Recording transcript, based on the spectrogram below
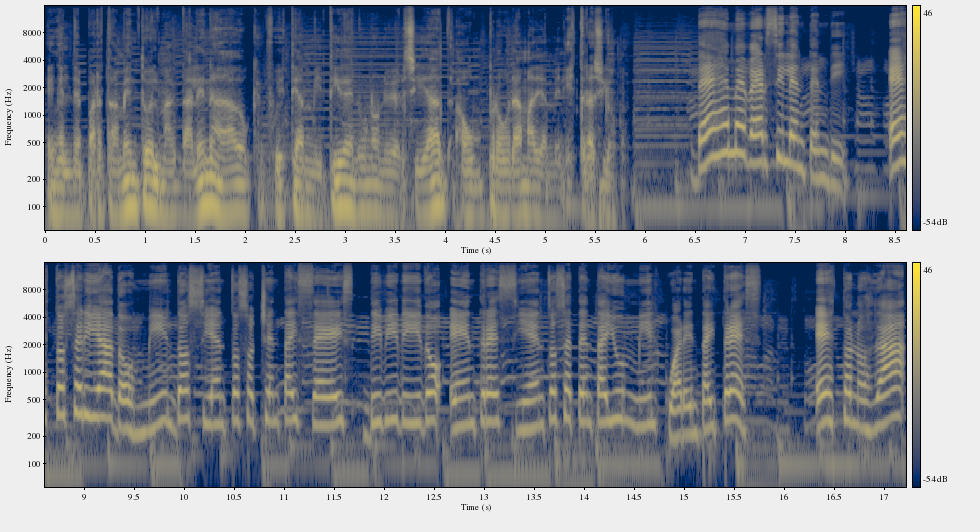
en el departamento del Magdalena dado que fuiste admitida en una universidad a un programa de administración. Déjeme ver si le entendí. Esto sería 2.286 dividido entre 171.043. Esto nos da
